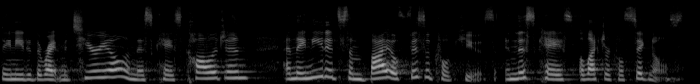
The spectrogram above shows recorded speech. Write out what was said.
they needed the right material, in this case, collagen, and they needed some biophysical cues, in this case, electrical signals.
